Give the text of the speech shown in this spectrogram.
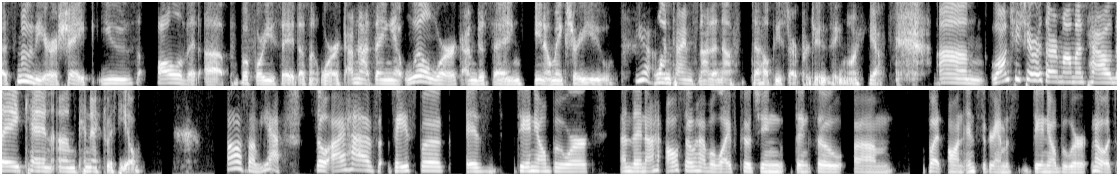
a smoothie or a shake, use all of it up before you say it doesn't work. I'm not saying it will work. I'm just saying, you know, make sure you, yeah, one time's not enough to help you start producing more. Yeah. Um, why don't you share with our mamas how they can um, connect with you? Awesome. Yeah. So I have Facebook is Danielle Booher. And then I also have a life coaching thing. So um, but on Instagram is Danielle Booher. No, it's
